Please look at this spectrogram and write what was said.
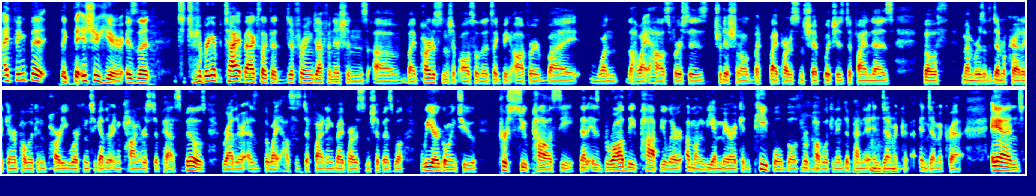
I think that like the issue here is that to, to bring it tie it back to like the differing definitions of bipartisanship also that's like being offered by one the white house versus traditional bipartisanship which is defined as both members of the democratic and republican party working together in congress to pass bills rather as the white house is defining bipartisanship as well we are going to pursue policy that is broadly popular among the american people both mm-hmm. republican independent mm-hmm. and democrat and democrat and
